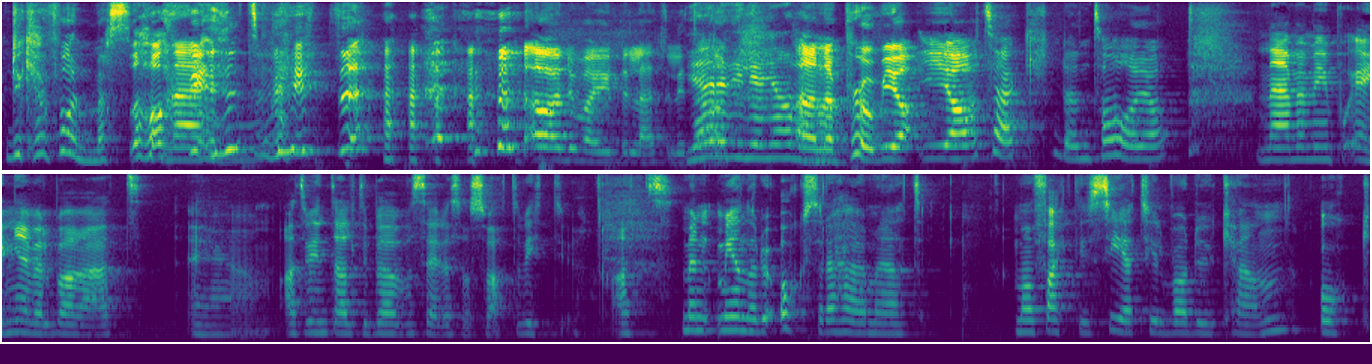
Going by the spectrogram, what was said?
Du kan få en massage Nej. i utbyte. ja det var ju, det lät lite Ja, det vill jag gärna Anna. Probe, ja, ja tack, den tar jag. Nej men min poäng är väl bara att, eh, att vi inte alltid behöver se det så svart och vitt ju. Att, Men menar du också det här med att man faktiskt ser till vad du kan och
